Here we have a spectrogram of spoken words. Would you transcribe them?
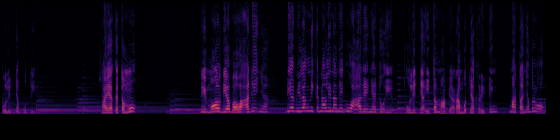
kulitnya putih. Saya ketemu di mall dia bawa adiknya. Dia bilang nih kenalin adik gua. Adiknya itu kulitnya hitam maaf ya, rambutnya keriting, matanya belok.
